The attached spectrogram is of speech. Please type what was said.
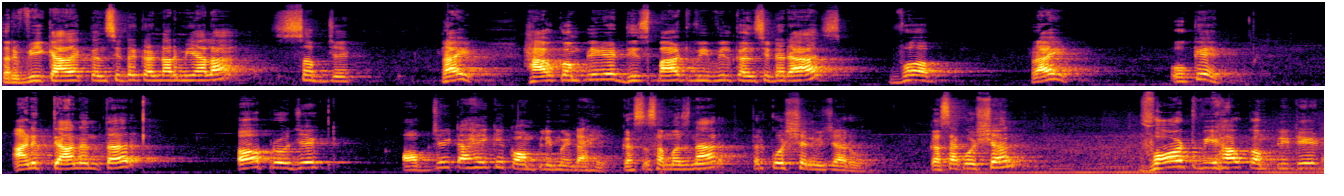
तर वी काय कन्सिडर करणार मी याला subject right have completed this part we will consider as verb right okay आणि त्यानंतर अ प्रोजेक्ट ऑब्जेक्ट आहे की कॉम्प्लिमेंट आहे? कसं समजणार? तर क्वेश्चन विचारू. कसा question what we have completed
